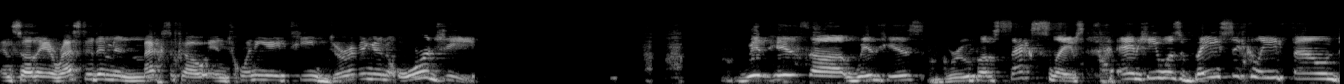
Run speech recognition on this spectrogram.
And so they arrested him in Mexico in 2018 during an orgy with his uh, with his group of sex slaves, and he was basically found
